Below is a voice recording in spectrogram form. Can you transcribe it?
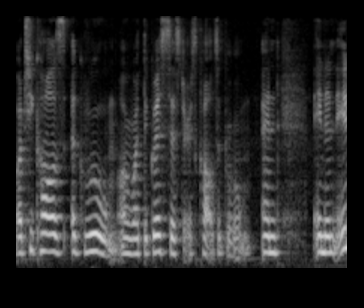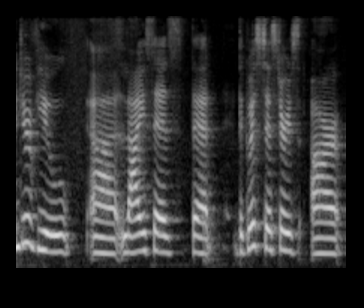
what she calls a groom or what the Grist sisters calls a groom. And in an interview uh, Lai says that the Grist sisters are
